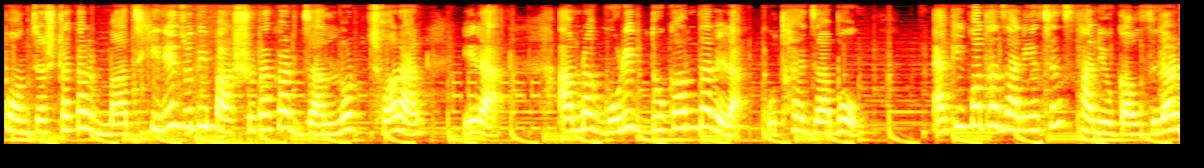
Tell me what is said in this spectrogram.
পঞ্চাশ টাকার মাছ কিনে যদি পাঁচশো টাকার জাল নোট ছড়ান এরা, আমরা গরিব দোকানদারেরা কোথায় যাব? একই কথা জানিয়েছেন স্থানীয় কাউন্সিলর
